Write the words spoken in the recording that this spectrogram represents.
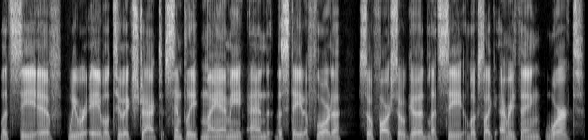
Let's see if we were able to extract simply Miami and the state of Florida. So far, so good. Let's see. It looks like everything worked.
